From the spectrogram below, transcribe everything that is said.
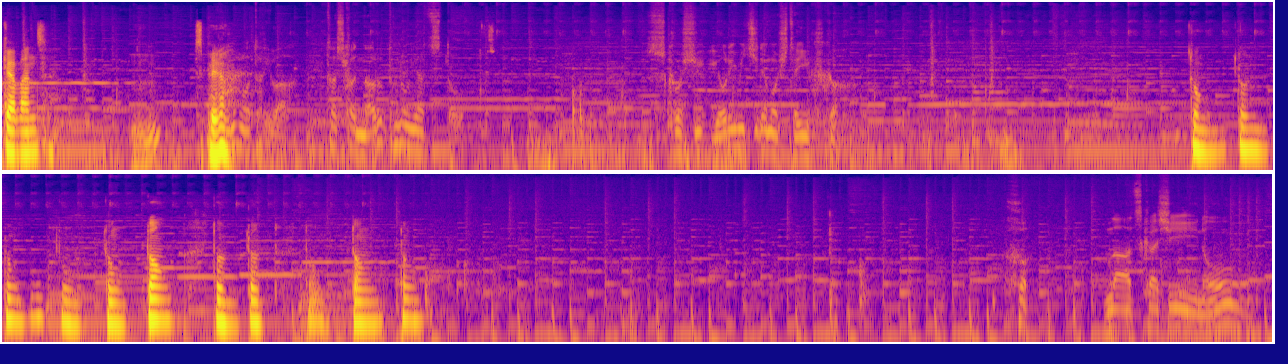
que avanza. Espero. この辺りは確かナルトのやつと少し寄り道でもしていくか Tum, tum, tum, tum, tum, tum, tum, tum, tum, tum, tum. ほ懐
